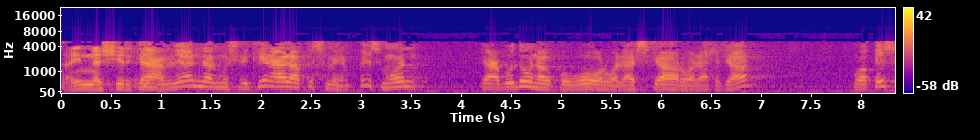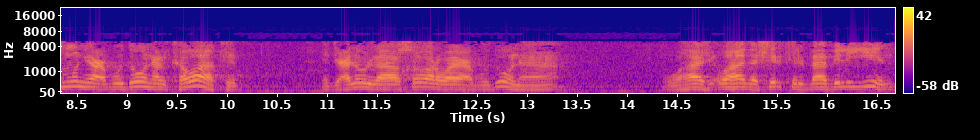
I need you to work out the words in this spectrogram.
فإن الشرك نعم لأن المشركين على قسمين قسم يعبدون القبور والأشجار والأحجار وقسم يعبدون الكواكب يجعلون لها صور ويعبدونها. وهذا شرك البابليين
